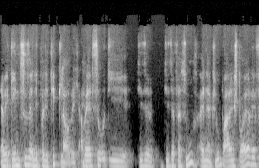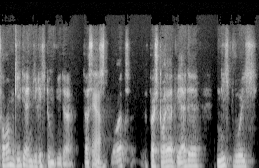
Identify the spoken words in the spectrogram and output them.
ja, wir gehen zu sehr in die Politik, glaube ich. Aber jetzt so die, diese, dieser Versuch einer globalen Steuerreform geht ja in die Richtung wieder, dass ja. ich dort versteuert werde, nicht wo ich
